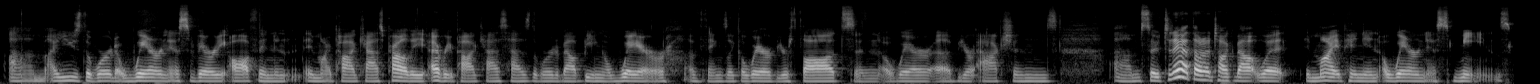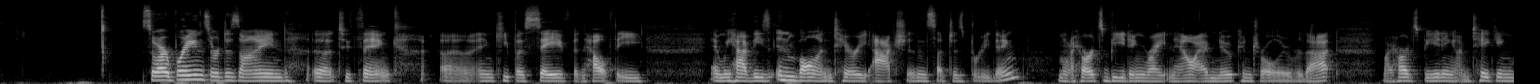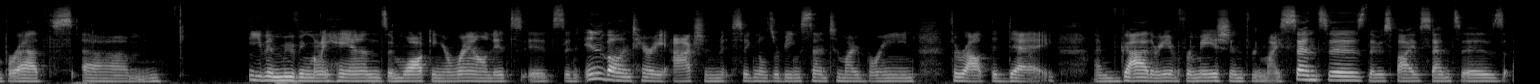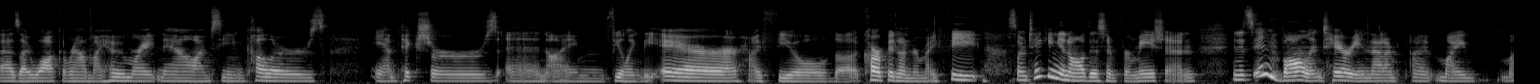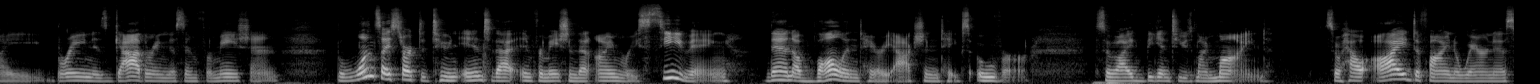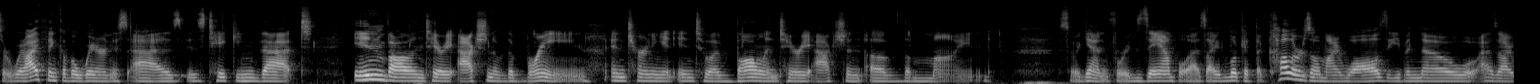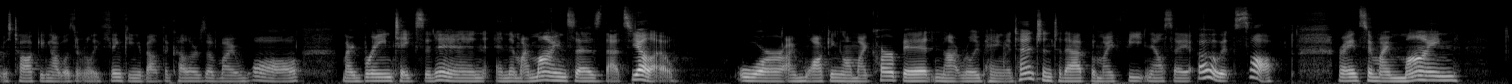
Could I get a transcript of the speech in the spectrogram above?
Um, I use the word awareness very often in, in my podcast. Probably every podcast has the word about being aware of things, like aware of your thoughts and aware of your actions. Um, so today I thought I'd talk about what, in my opinion, awareness means. So our brains are designed uh, to think uh, and keep us safe and healthy. And we have these involuntary actions such as breathing. My heart's beating right now. I have no control over that my heart's beating, I'm taking breaths, um, even moving my hands and walking around. It's it's an involuntary action. Signals are being sent to my brain throughout the day. I'm gathering information through my senses, those five senses. As I walk around my home right now, I'm seeing colors and pictures and I'm feeling the air. I feel the carpet under my feet. So I'm taking in all this information and it's involuntary in that I'm I, my my brain is gathering this information. But once I start to tune into that information that I'm receiving, then a voluntary action takes over. So I begin to use my mind. So, how I define awareness, or what I think of awareness as, is taking that involuntary action of the brain and turning it into a voluntary action of the mind. So, again, for example, as I look at the colors on my walls, even though as I was talking, I wasn't really thinking about the colors of my wall, my brain takes it in, and then my mind says that's yellow. Or I'm walking on my carpet, not really paying attention to that, but my feet now say, oh, it's soft, right? So, my mind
